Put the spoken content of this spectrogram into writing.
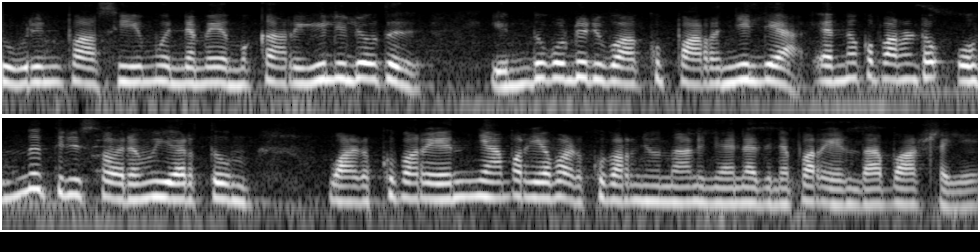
യൂറിൻ പാസ് ചെയ്യും മുന്നമേ നമുക്ക് അറിയില്ലല്ലോ അത്. എന്തുകൊണ്ടൊരു വാക്ക് പറഞ്ഞില്ല എന്നൊക്കെ പറഞ്ഞിട്ട് ഒന്ന് ഇത്തിരി സ്വരം ഉയർത്തും. വഴക്ക് പറയാൻ ഞാൻ പറയാം വഴക്ക് പറഞ്ഞു എന്നാണ് ഞാൻ അതിനെ പറയേണ്ട ഭാഷയെ.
